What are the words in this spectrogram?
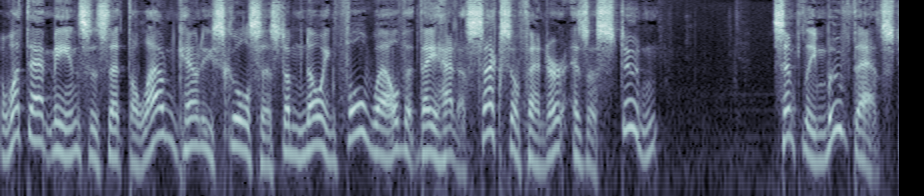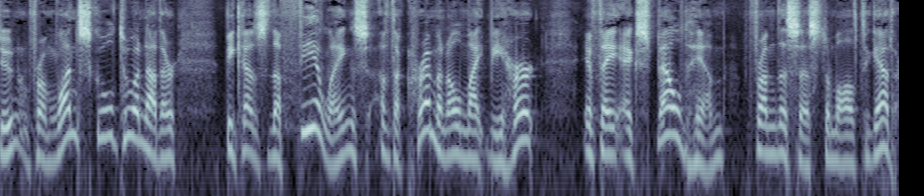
And what that means is that the Loudoun County school system, knowing full well that they had a sex offender as a student, simply moved that student from one school to another because the feelings of the criminal might be hurt if they expelled him from the system altogether.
